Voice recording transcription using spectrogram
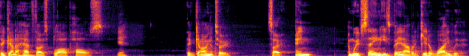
They're going to have those blow up holes. Yeah, They're going to. So and and we've seen he's been able to get away with it.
